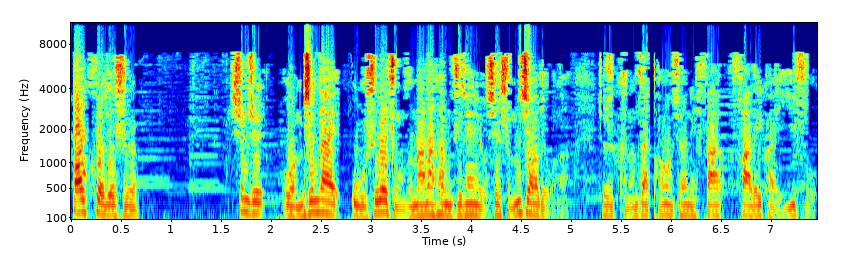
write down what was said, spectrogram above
包括就是。甚至我们现在五十位种子妈妈，她们之间有些什么交流呢？就是可能在朋友圈里发发了一款衣服，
